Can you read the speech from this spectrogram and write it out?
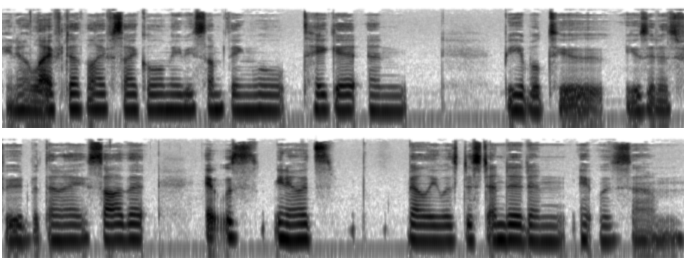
you know, life, death, life cycle, maybe something will take it and be able to use it as food. But then I saw that it was, you know, its belly was distended and it was um,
